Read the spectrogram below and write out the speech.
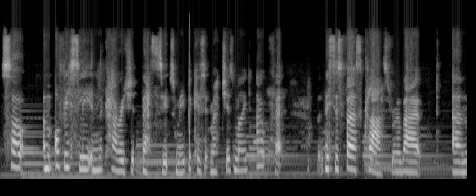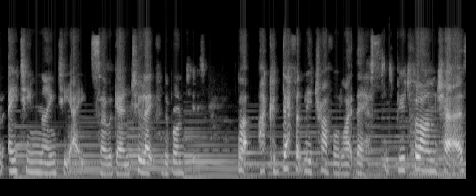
So I'm obviously in the carriage that best suits me because it matches my outfit. But this is first class from about um, 1898, so again, too late for the Brontes. But I could definitely travel like this. These beautiful armchairs,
